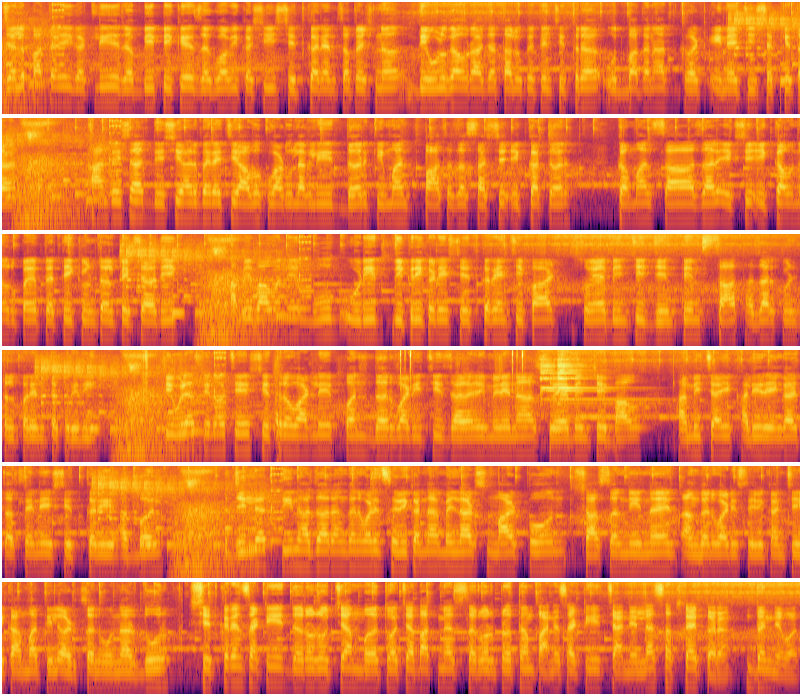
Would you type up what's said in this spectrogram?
जलपातळी घटली रब्बी पिके जगवावी कशी? शेतकऱ्यांचा प्रश्न. देऊळगाव राजा तालुक्यातील चित्र उत्पादनात घट येण्याची शक्यता. खानदेशात देशी हरभऱ्याची आवक वाढू लागली. दर किमान पाच हजार सातशे एकाहत्तर. कमाल सहा हजार एकशे एकावन्न रुपये प्रति क्विंटलपेक्षा अधिक. हमीभावाने मूग उडीद विक्रीकडे शेतकऱ्यांची पाठ. सोयाबीनची जेमतेम सात हजार क्विंटलपर्यंत खरेदी. पिवळ्या सेनाचे क्षेत्र वाढले पण दरवाढीची झळाळी मिळेना. सोयाबीनचे भाव हमीच्याही खाली रेंगाळत असल्याने शेतकरी हतबल. जिल्ह्यात तीन हजार अंगणवाडी सेविकांना मिळणार स्मार्टफोन. शासन निर्णय अंगणवाडी सेविकांची कामातील अडचण होणार दूर. शेतकऱ्यांसाठी दररोजच्या महत्त्वाच्या बातम्या सर्वप्रथम पाहण्यासाठी चॅनेलला सबस्क्राईब करा. धन्यवाद.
